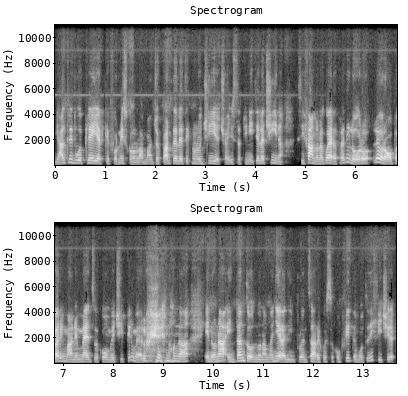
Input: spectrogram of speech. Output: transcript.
gli altri due player che forniscono la maggior parte delle tecnologie, cioè gli Stati Uniti e la Cina, si fanno la guerra tra di loro, l'Europa rimane in mezzo come Cipirmello che non ha, e non ha, intanto non ha maniera di influenzare questo conflitto, è molto difficile,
